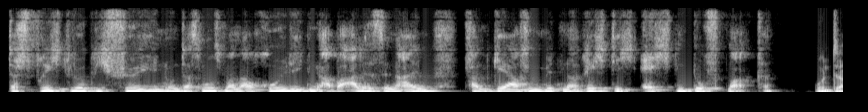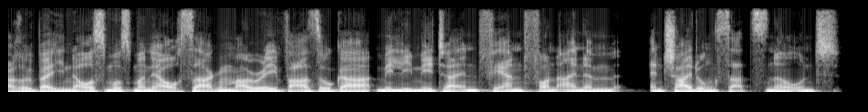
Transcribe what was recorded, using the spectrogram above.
das spricht wirklich für ihn und das muss man auch huldigen. Aber alles in allem Van Gerven mit einer richtig echten Duftmarke. Und darüber hinaus muss man ja auch sagen, Murray war sogar Millimeter entfernt von einem Entscheidungssatz, ne? Und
